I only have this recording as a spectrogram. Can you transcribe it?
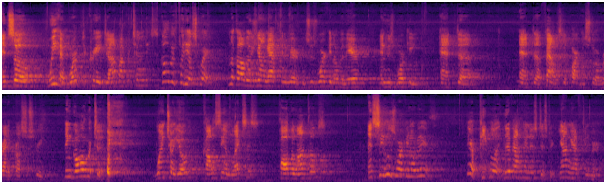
And so we have worked to create job opportunities. Go over to Foothill Square. Look all those young African Americans who's working over there and who's working at, uh, at uh, department store right across the street. Then go over to one Toyota, Coliseum Lexus, Paul Blanco's, and see who's working over there. There are people that live out here in this district, young African Americans.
